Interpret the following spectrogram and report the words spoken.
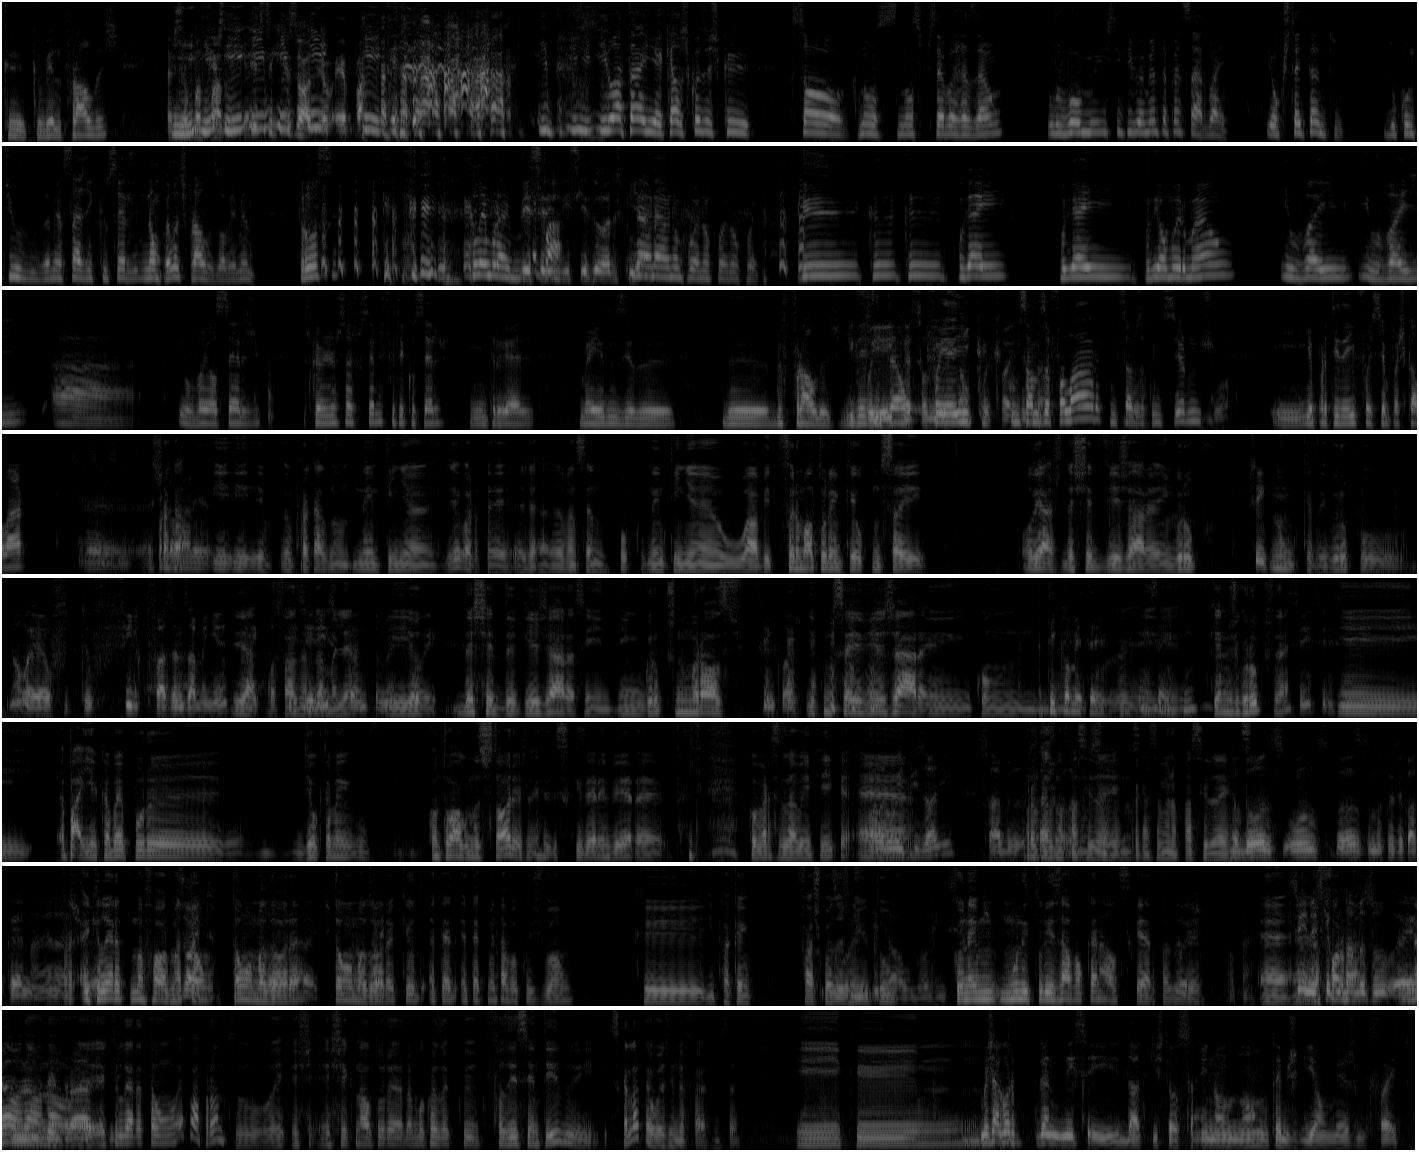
que, que vende fraldas. Esta é uma fábrica. Este episódio é pá. e, e, e- e lá está, e aquelas coisas que, que só que não se, não se percebe a razão, levou-me instintivamente a pensar: bem, eu gostei tanto do conteúdo, da mensagem que o Sérgio, não pelas fraldas, obviamente, trouxe, que, que- que lembrei-me. Podia ser indiciador. não, não, não foi, não foi, não foi. Que, que, que peguei, peguei, pedi ao meu irmão e levei, e levei, à, e levei ao Sérgio. Troquei as mensagens com o Sérgio, fui ter com o Sérgio e entreguei-lhe meia dúzia de, de, de fraldas. E, E desde foi aí que então foi aí que foi feita, começámos então. a falar, começámos Boa. a conhecer-nos e, e a partir daí foi sempre a escalar. Sim, sim, sim, sim. eh, a escalar acaso, e, e eu por acaso não, nem tinha, e agora até já avançando um pouco, nem tinha o hábito. Foi numa altura em que eu comecei, aliás, deixei de viajar em grupo. Sim. Num, quer dizer, grupo Não, é o teu filho que faz anos amanhã, yeah, creio que posso faz dizer anos isso, amanhã. portanto, também E foi. eu deixei de viajar assim em grupos numerosos Sim, claro. e comecei a viajar em, com, Petit comité. em- em Sim, sim. pequenos grupos, né? Sim, sim, sim. E, epá, e acabei por. eh, Diogo também contou algumas histórias, né? se quiserem ver. eh, conversas à Benfica. Qual era o Eh, episódio? Sabe, Por acaso não faço não sei, ideia. não Por sei. acaso também não faço ideia. No 12, 11, 12, uma coisa qualquer, não é? Acho Aquilo eu. era de uma forma tão, 18. tão amadora, 18, ok, desculpa, tão amadora 18. que eu até, até comentava com o João que, e para quem faz coisas no 20 YouTube, tal, o meu 25. que eu nem monitorizava o canal sequer, estás a ver? Eh, Sim, a nem sequer forma- contavas o- esse Não, número não, de não. entradas, Aquilo era tão. Epá, pronto. Achei, achei que na altura era uma coisa que, que fazia sentido e se calhar até hoje ainda faz, não sei. E que. hum, Mas já agora, pegando nisso aí, dado que isto é o 100, não, não temos guião mesmo feito,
